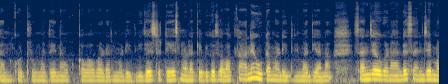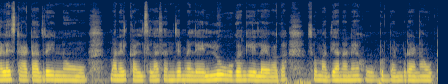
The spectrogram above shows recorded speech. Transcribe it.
ತಂದು ಕೊಟ್ಟರು ಮತ್ತು ನಾವು ಕಬಾಬ್ ಆರ್ಡರ್ ಮಾಡಿದ್ವಿ. ಜಸ್ಟ್ ಟೇಸ್ಟ್ ನೋಡೋಕ್ಕೆ ಬಿಕಾಸ್ ಅವಾಗ ತಾನೇ ಊಟ ಮಾಡಿದ್ವಿ ಮಧ್ಯಾಹ್ನ. ಸಂಜೆ ಹೋಗೋಣ ಅಂದರೆ ಸಂಜೆ ಮಳೆ ಸ್ಟಾರ್ಟ್ ಆದರೆ ಇನ್ನೂ ಮನೇಲಿ ಕಳಿಸಲ್ಲ, ಸಂಜೆ ಮೇಲೆ ಎಲ್ಲೂ ಹೋಗಂಗೆ ಇಲ್ಲ ಇವಾಗ. ಸೊ ಮಧ್ಯಾಹ್ನನೇ ಹೋಗ್ಬಿಟ್ಟು ಬಂದ್ಬಿಡೋಣ, ಊಟ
